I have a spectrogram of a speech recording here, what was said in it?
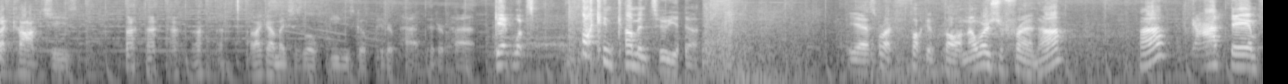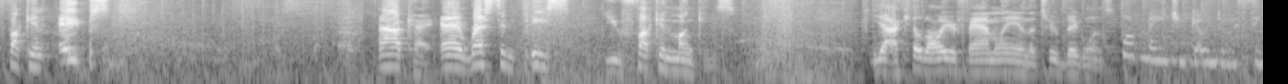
a cock cheese. I like how it makes his little feeties go pitter pat, pitter pat. Get what's fucking coming to you. Yeah, that's what I fucking thought. Now, where's your friend, huh? Huh? Goddamn fucking apes! Okay, and rest in peace, you fucking monkeys. Yeah, I killed all your family and the two big ones. What made you go and do a thing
